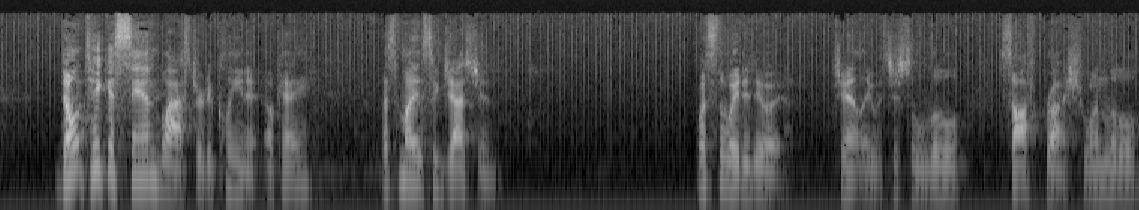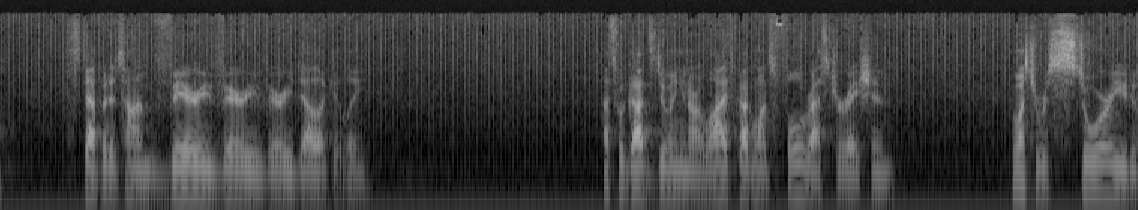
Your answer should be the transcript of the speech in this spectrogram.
don't take a sandblaster to clean it, okay? That's my suggestion. What's the way to do it? Gently, with just a little soft brush, one little step at a time, very, very, very delicately. That's what God's doing in our life. God wants full restoration. He wants to restore you to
